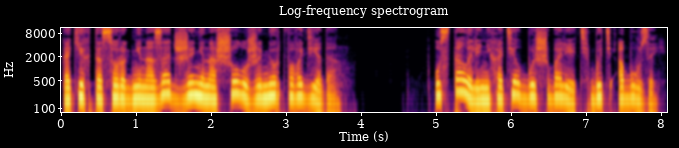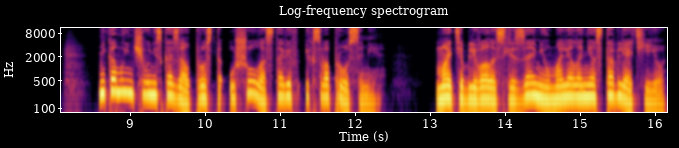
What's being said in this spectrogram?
Каких-то сорок дней назад Женя нашел уже мертвого деда. Устал или не хотел больше болеть, быть обузой. Никому ничего не сказал, просто ушел, оставив их с вопросами. Мать обливалась слезами и умоляла не оставлять ее,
